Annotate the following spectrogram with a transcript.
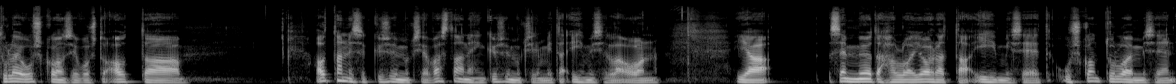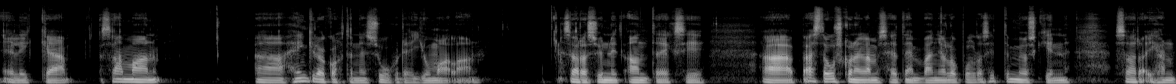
tulee uskoon sivusto auttaa, auttaa niissä kysymyksiä, vastaa niihin kysymyksiin, mitä ihmisillä on. Ja sen myötä haluaa johdattaa ihmiset uskon tulemiseen, eli saamaan äh, henkilökohtainen suhde Jumalaan, saada synnit anteeksi, äh, päästä uskon elämässä eteenpäin ja lopulta sitten myöskin saada ihan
